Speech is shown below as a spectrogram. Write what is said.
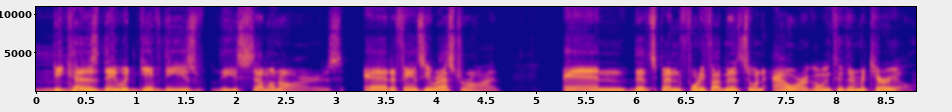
mm. because they would give these these seminars at a fancy restaurant and they'd spend 45 minutes to an hour going through their material.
